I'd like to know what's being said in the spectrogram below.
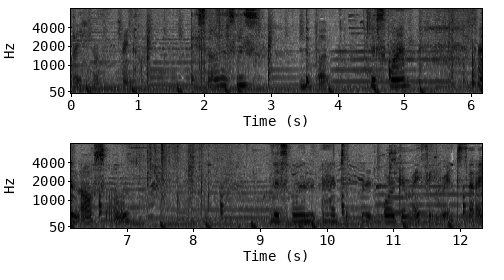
right here right now. so this is the book. This one, and also this one. I had to order my favorites that I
